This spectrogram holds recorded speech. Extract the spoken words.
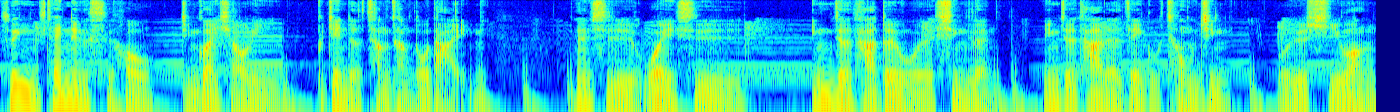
所以在那个时候，尽管小李不见得场场都打赢，但是我也是因着他对我的信任，因着他的这股冲劲，我就希望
